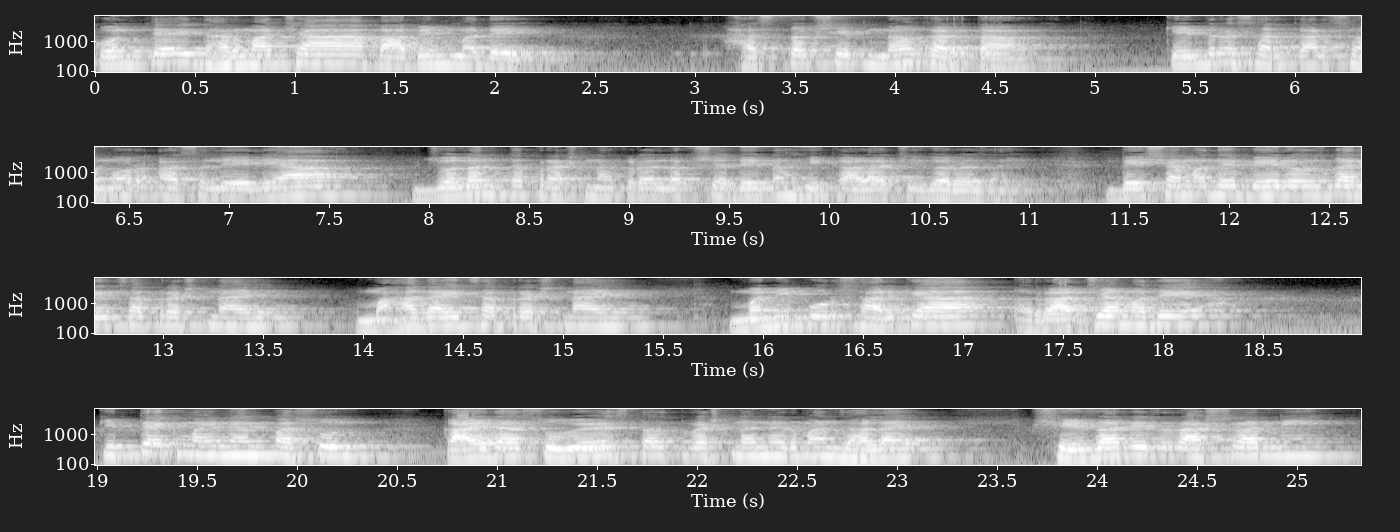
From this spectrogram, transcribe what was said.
कोणत्याही धर्माच्या बाबींमध्ये हस्तक्षेप न करता केंद्र सरकारसमोर असलेल्या ज्वलंत प्रश्नाकडे लक्ष देणं ही काळाची गरज आहे. देशामध्ये बेरोजगारीचा प्रश्न आहे. महागाईचा प्रश्न आहे. मणिपूरसारख्या राज्यामध्ये कित्येक महिन्यांपासून कायदा सुव्यवस्था प्रश्न निर्माण झाला आहे शेजारील राष्ट्रांनी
